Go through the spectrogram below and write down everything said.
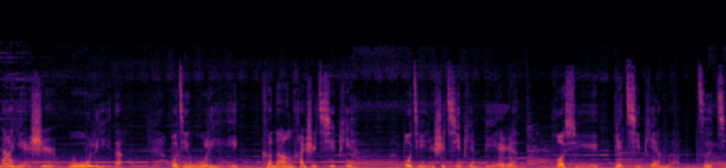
那也是无礼的。不仅无礼，可能还是欺骗，不仅是欺骗别人。或许也欺骗了自己。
